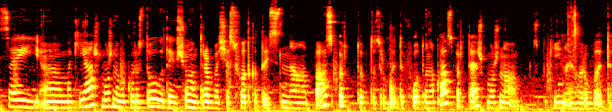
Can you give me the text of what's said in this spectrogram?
Цей е, макіяж можна використовувати, якщо вам треба ще сфоткатись на паспорт, тобто зробити фото на паспорт, теж можна спокійно його робити.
